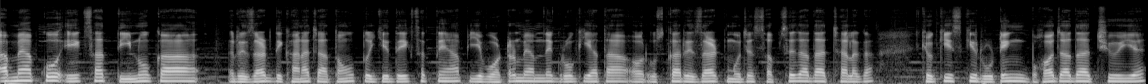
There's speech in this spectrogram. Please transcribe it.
अब मैं आपको एक साथ तीनों का रिज़ल्ट दिखाना चाहता हूँ। तो ये देख सकते हैं आप, ये वाटर में हमने ग्रो किया था और उसका रिज़ल्ट मुझे सबसे ज़्यादा अच्छा लगा क्योंकि इसकी रूटिंग बहुत ज़्यादा अच्छी हुई है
